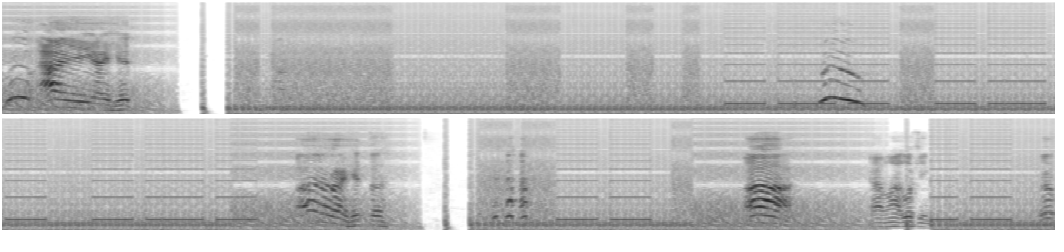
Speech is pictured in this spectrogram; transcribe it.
Woo! I I hit. Ah! I'm not looking. Well.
